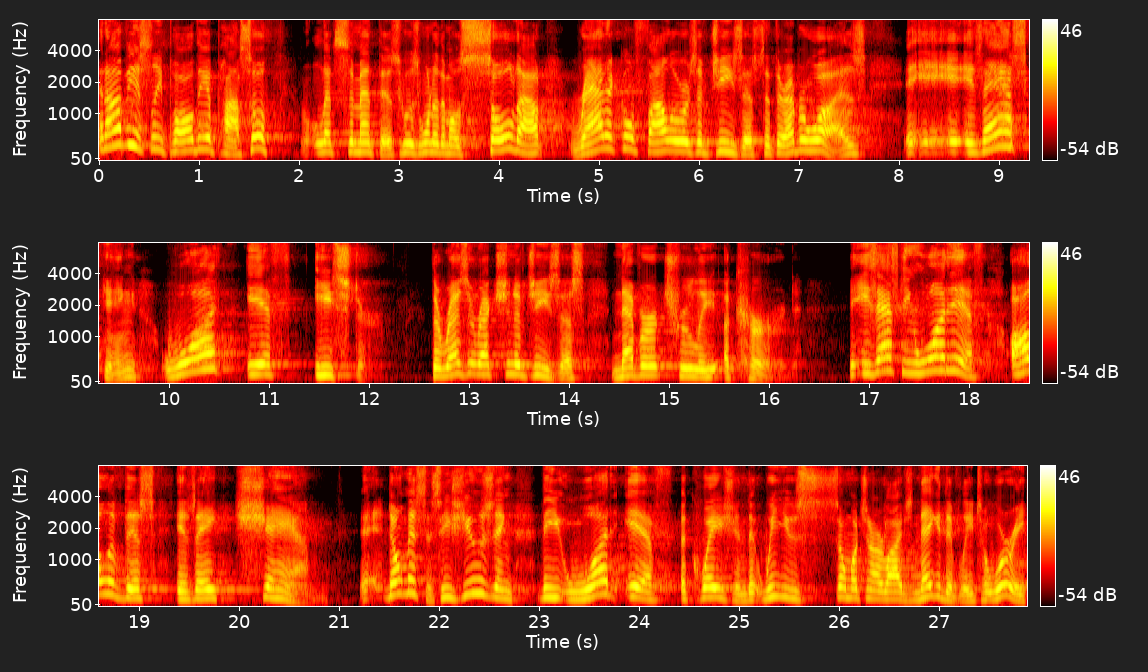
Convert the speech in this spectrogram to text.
And obviously, Paul the Apostle, let's cement this, who was one of the most sold out, radical followers of Jesus that there ever was, is asking, what if Easter, the resurrection of Jesus, never truly occurred? He's asking, what if all of this is a sham? Eh, don't miss this. He's using the what if equation that we use so much in our lives negatively to worry.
